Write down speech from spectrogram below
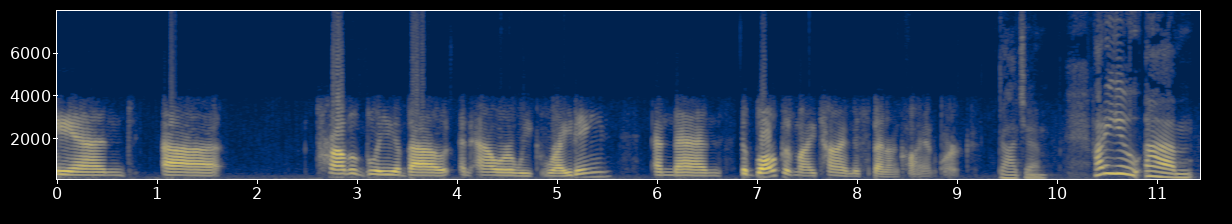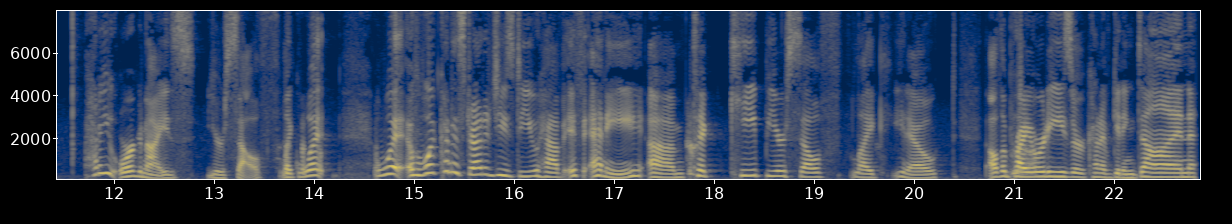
And uh, probably about an hour a week writing, and then the bulk of my time is spent on client work. Gotcha. How do you um, how do you organize yourself? Like what what what kind of strategies do you have, if any, um, to keep yourself like you know all the priorities are kind of getting done.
